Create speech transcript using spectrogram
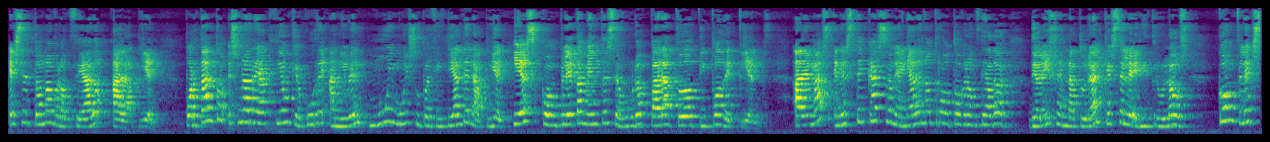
ese tono bronceado a la piel. Por tanto, es una reacción que ocurre a nivel muy muy superficial de la piel y es completamente seguro para todo tipo de pieles. Además, en este caso le añaden otro autobronceador de origen natural que es el Erythrulose Complex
